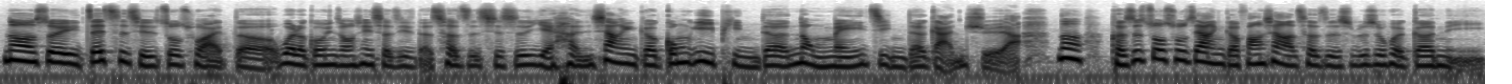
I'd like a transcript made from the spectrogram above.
那所以这次其实做出来的，为了公益中心设计的车子，其实也很像一个工艺品的那种美景的感觉啊。那可是做出这样一个方向的车子，是不是会跟你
